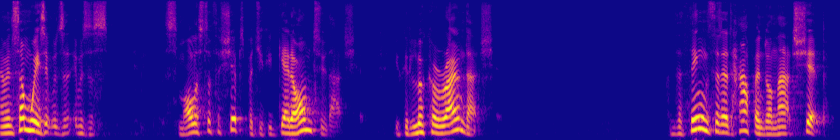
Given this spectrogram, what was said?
Now, in some ways, it was, it was the smallest of the ships, but you could get onto that ship. You could look around that ship. And the things that had happened on that ship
